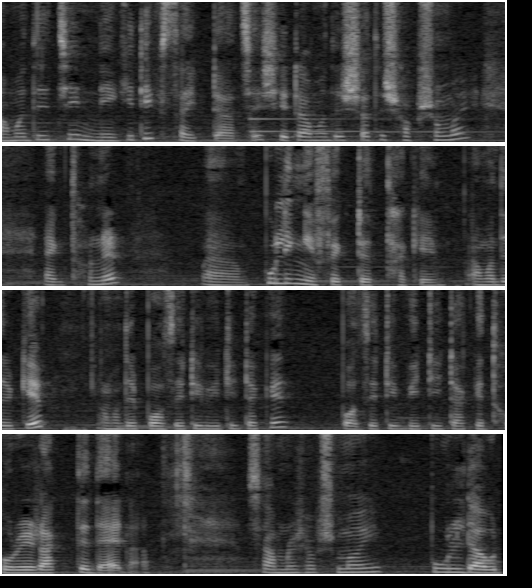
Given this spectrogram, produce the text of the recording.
আমাদের যে নেগেটিভ সাইডটা আছে, সেটা আমাদের সাথে সবসময় এক ধরনের পুলিং এফেক্টেড থাকে। আমাদেরকে, আমাদের পজিটিভিটিটাকে পজিটিভিটিটাকে ধরে রাখতে দেয় না। সো আমরা সবসময় pulled out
